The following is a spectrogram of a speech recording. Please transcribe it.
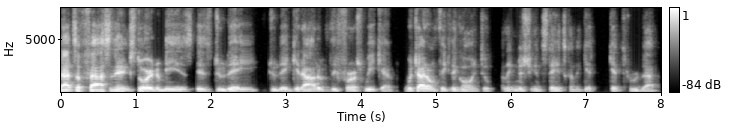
that's a fascinating story to me is is do they do they get out of the first weekend which i don't think they're going to i think michigan state's going to get get through that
